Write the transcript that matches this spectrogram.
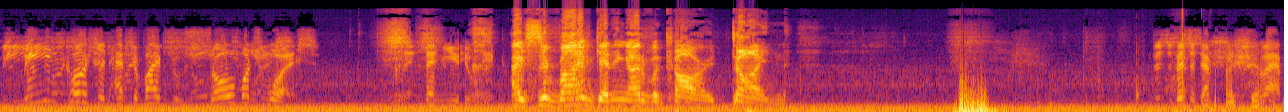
Me and Carson have survived through so much worse than you do, Nick. I've survived getting out of a car. Done. This is epic Oh, shit. crap.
